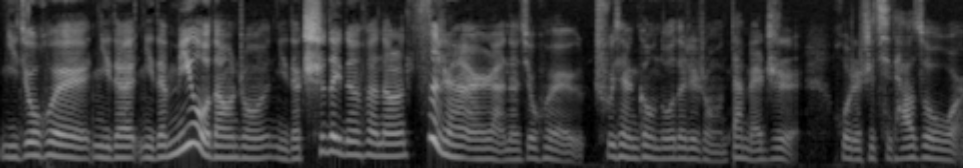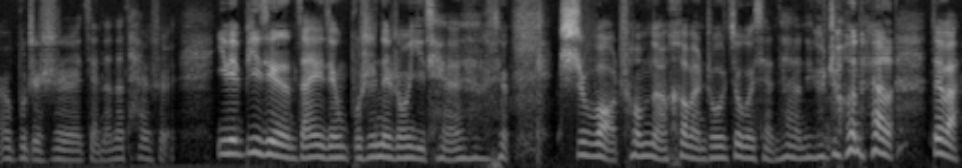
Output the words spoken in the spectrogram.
你就会你的你的 meal 当中，你的吃的一顿饭当中，自然而然的就会出现更多的这种蛋白质或者是其他作物，而不只是简单的碳水。因为毕竟咱已经不是那种以前 吃不饱穿不暖喝碗粥就个咸菜的那个 状态了，对吧？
